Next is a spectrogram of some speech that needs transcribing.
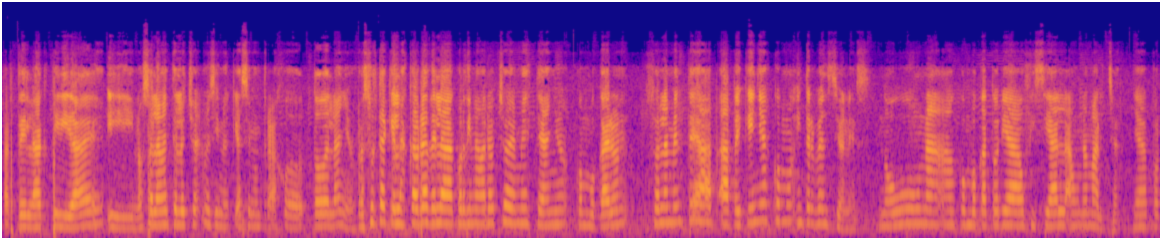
parte de las actividades y no solamente el 8M, sino que hacen un trabajo todo el año. Resulta que las cabras de la coordinadora 8M este año convocaron solamente a, a pequeñas como intervenciones no hubo una convocatoria oficial a una marcha, ya por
